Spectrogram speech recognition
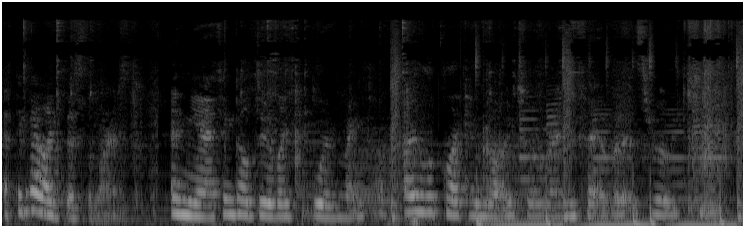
I think I like this the most. And yeah, I think I'll do like blue makeup. I look like I'm going to a Ren fair, but it's really cute.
